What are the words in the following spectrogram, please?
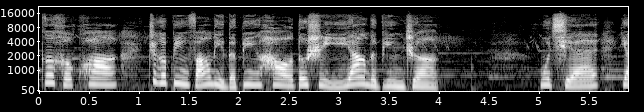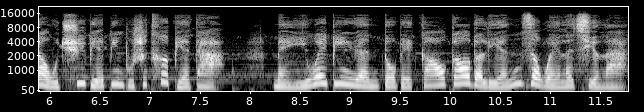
更何况，这个病房里的病号都是一样的病症，目前药物区别并不是特别大。每一位病人都被高高的帘子围了起来，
